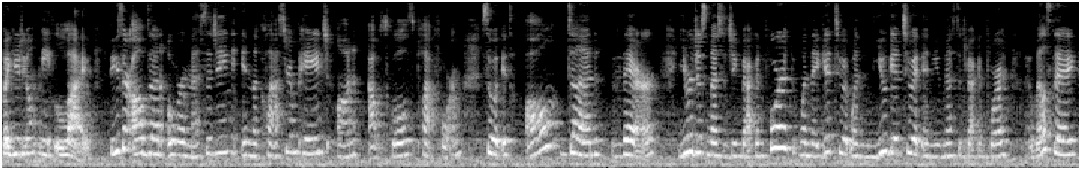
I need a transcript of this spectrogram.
but you don't meet live. These are all done over messaging in the classroom page on OutSchool's platform. So it's all done there. You're just messaging back and forth when they get to it, when you get to it and you message back and forth. I will say,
